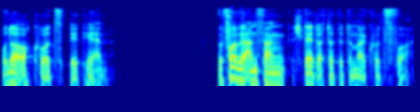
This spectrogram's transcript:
oder auch kurz BPM. Bevor wir anfangen, stellt euch doch bitte mal kurz vor.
